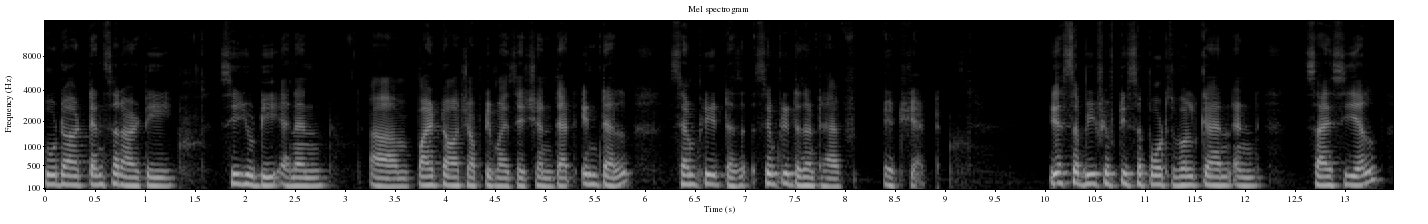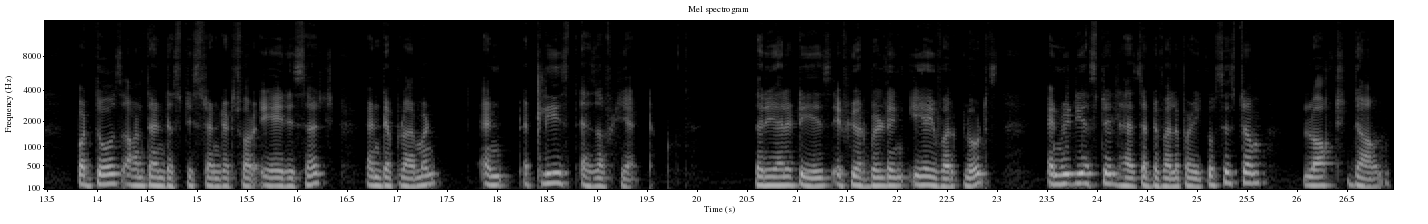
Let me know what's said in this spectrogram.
CUDA, TensorRT, CUDNN, um, PyTorch optimization that Intel simply does simply doesn't have it yet. Yes, the B50 supports Vulkan and SYCL, but those aren't the industry standards for AI research and deployment, and at least as of yet. The reality is, if you are building AI workloads, NVIDIA still has the developer ecosystem locked down.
